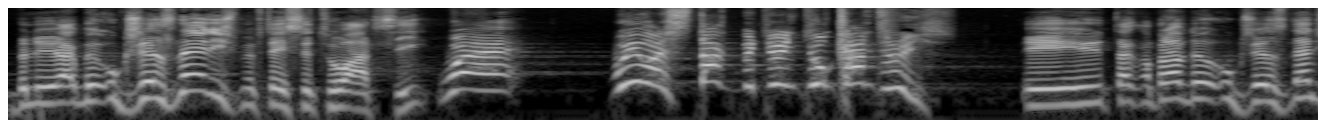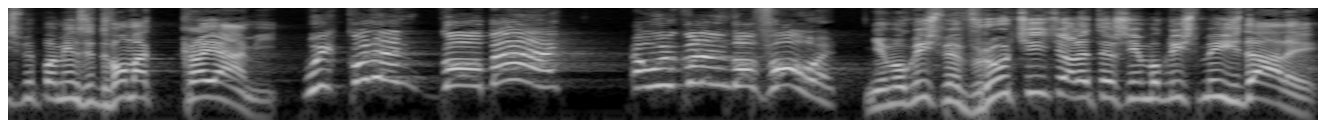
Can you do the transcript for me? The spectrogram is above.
byli jakby ugrzęznęliśmy w tej sytuacji where we were stuck between two countries. i tak naprawdę ugrzęznęliśmy pomiędzy dwoma krajami. We couldn't go back and we couldn't go forward. Nie mogliśmy wrócić, ale też nie mogliśmy iść dalej.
